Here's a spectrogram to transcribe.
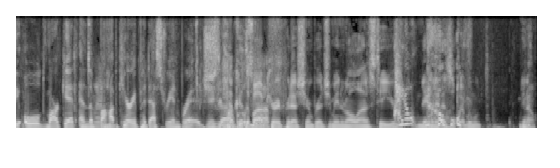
the Old Market, and the Bob Kerrey Pedestrian Bridge. Yeah, So- How could the Typical Bob stuff. Kerrey pedestrian bridge? I mean, in all honesty, you're I don't naming it as know. I mean, you know,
